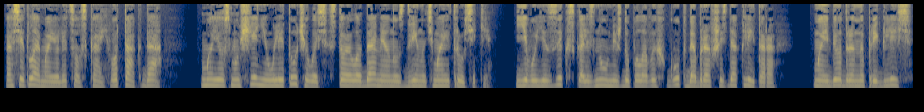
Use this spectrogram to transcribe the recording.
«Оседлай мое лицо, Скай, вот так, да». Мое смущение улетучилось, стоило Дамиану сдвинуть мои трусики. Его язык скользнул между половых губ, добравшись до клитора. Мои бедра напряглись,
